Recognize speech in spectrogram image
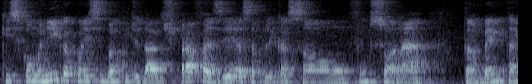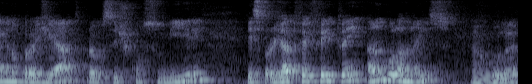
que se comunica com esse banco de dados para fazer essa aplicação funcionar também está aí no projeto para vocês consumirem. Esse projeto foi feito em Angular, não é isso? Angular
